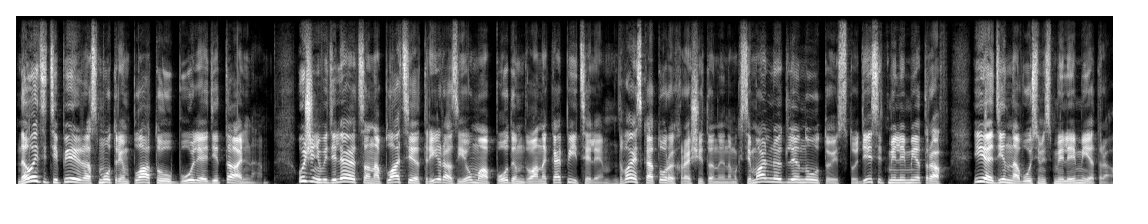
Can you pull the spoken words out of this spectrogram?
Давайте теперь рассмотрим плату более детально. Очень выделяются на плате три разъема под M2 накопители, два из которых рассчитаны на максимальную длину, то есть 110 мм, и один на 80 мм.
